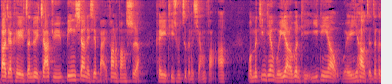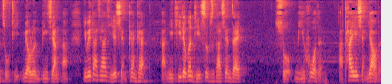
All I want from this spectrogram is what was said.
大家可以针对家居冰箱的一些摆放的方式啊，可以提出自个的想法啊。我们今天围绕的问题一定要围绕着这个主题《妙论冰箱》啊，因为大家也想看看啊，你提的问题是不是他现在所迷惑的。啊，他也想要的，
